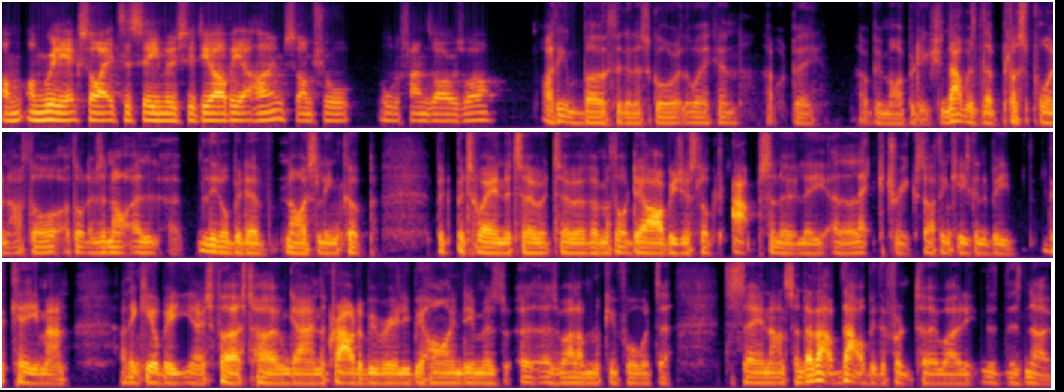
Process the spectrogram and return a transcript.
I'm I'm really excited to see Moussa Diaby at home. So I'm sure all the fans are as well. I think both are going to score at the weekend. That would be that would be my prediction. That was the plus point. I thought. I thought there was a, not a, a little bit of nice link up between the two two of them. I thought Diaby just looked absolutely electric. So I think he's going to be the key man. I think he'll be you know his first home game. The crowd will be really behind him as as well. I'm looking forward to to seeing that on Sunday. That that'll be the front two. There's no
